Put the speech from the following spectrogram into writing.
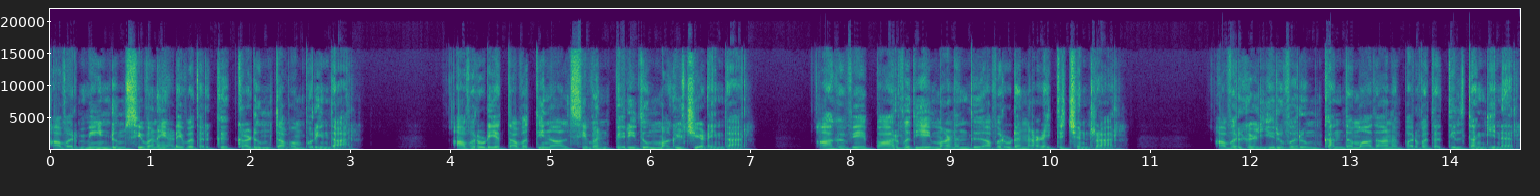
அவர் மீண்டும் சிவனை அடைவதற்கு கடும் தவம் புரிந்தார். அவருடைய தவத்தினால் சிவன் பெரிதும் மகிழ்ச்சியடைந்தார். ஆகவே பார்வதியை மணந்து அவருடன் அழைத்துச் சென்றார். அவர்கள் இருவரும் கந்தமாதான பர்வதத்தில் தங்கினர்.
